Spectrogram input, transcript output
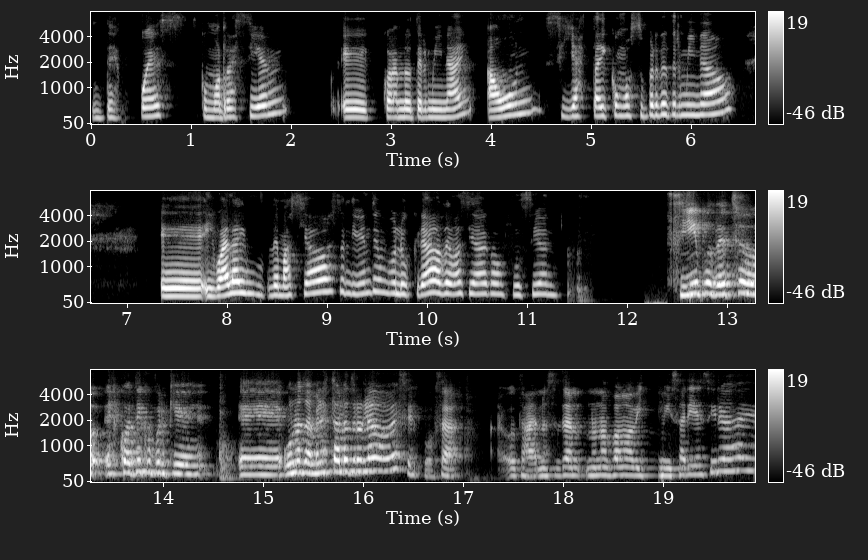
después, como recién, eh, cuando termináis, aún si ya estáis como súper determinado, eh, igual hay demasiados sentimientos involucrados, demasiada confusión. Sí, pues de hecho es cuático porque eh, uno también está al otro lado a veces, pues, o sea, o sea no, no, nos vamos a victimizar y decir, ay,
